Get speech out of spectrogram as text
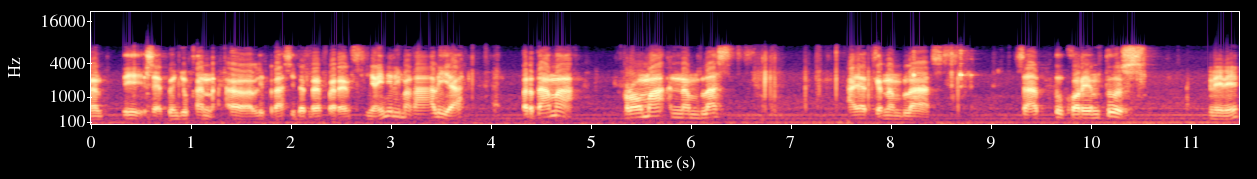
Nanti saya tunjukkan eh, literasi dan referensinya. Ini lima kali ya. Pertama, Roma 16 ayat ke-16. 1 Korintus ini nih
